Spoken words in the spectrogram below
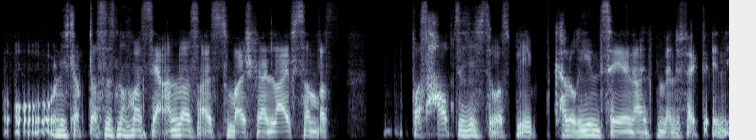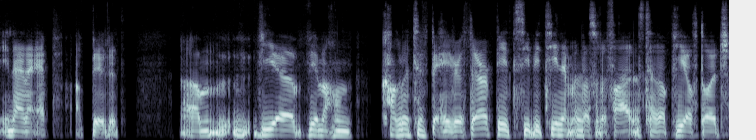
und ich glaube, das ist nochmal sehr anders als zum Beispiel ein LiveSum, was, was hauptsächlich sowas wie Kalorienzählen im Endeffekt in, in einer App abbildet. Ähm, wir, wir machen Cognitive Behavior Therapy, CBT nennt man das, oder Verhaltenstherapie auf Deutsch,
